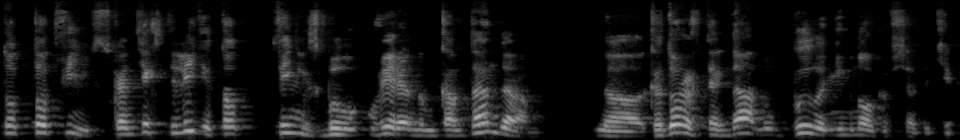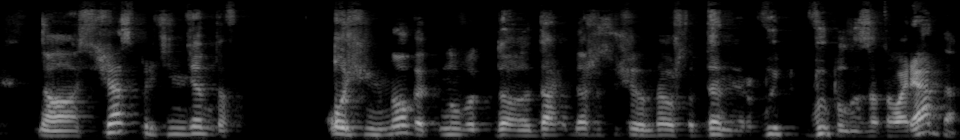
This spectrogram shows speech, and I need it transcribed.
тот, тот Феникс, в контексте лиги, тот Феникс был уверенным контендером, а, которых тогда ну, было немного все-таки. Сейчас претендентов очень много, ну вот да, даже с учетом того, что Денвер выпал из этого ряда,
